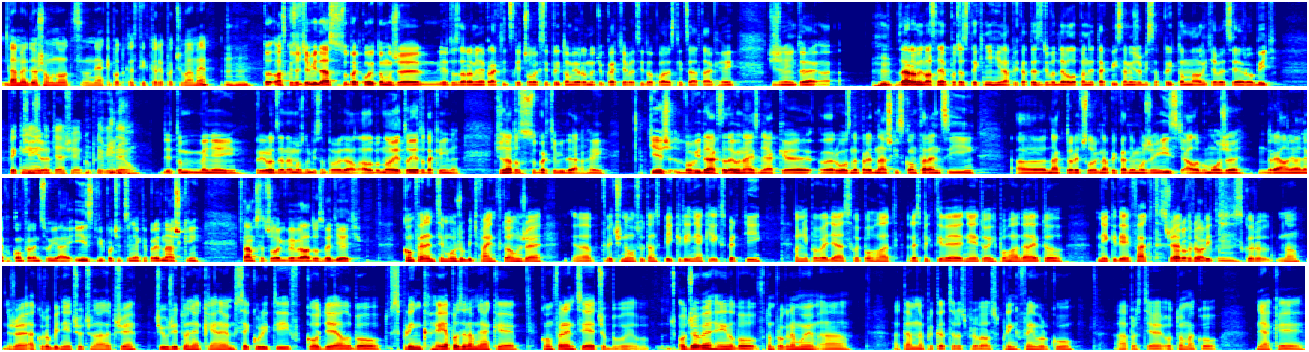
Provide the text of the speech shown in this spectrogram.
Dáme do show notes nejaké podcasty, ktoré počúvame. Uh-huh. To, a skúšajte, videá sú super kvôli tomu, že je to zároveň aj praktické, človek si pri tom vie rovno ťukať tie veci do klavesnice a tak, hej. Čiže je to aj, Hm, zároveň vlastne aj počas tej knihy napríklad test driven development je tak písaný, že by sa pri tom mali tie veci aj robiť pri knihe Čiže... je to ťažšie ako pri videu. Je to menej prirodzené, možno by som povedal, alebo no je to, je to také iné. Čiže na to sú super tie videá, hej. Tiež vo videách sa dajú nájsť nejaké e, rôzne prednášky z konferencií, e, na ktoré človek napríklad nemôže ísť, alebo môže reálne na nejakú konferenciu aj ísť, vypočuť si nejaké prednášky. Tam sa človek vie veľa dozvedieť. Konferencie môžu byť fajn v tom, že e, väčšinou sú tam speakery, nejakí experti, oni povedia svoj pohľad, respektíve nie je to ich pohľad, ale je to niekedy aj fakt, skoro že ako fakt, robiť mm. skoro, no, že ako robiť niečo čo najlepšie. Či už je to nejaké, ja neviem, security v kóde alebo Spring, hej, ja pozerám nejaké konferencie, čo o Java, hej, lebo v tom programujem a, a tam napríklad sa rozpráva o Spring Frameworku a proste o tom, ako nejaké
